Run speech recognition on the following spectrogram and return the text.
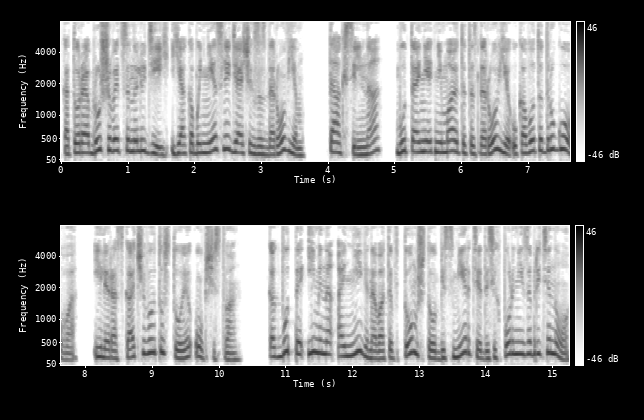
которая обрушивается на людей, якобы не следящих за здоровьем, так сильна, будто они отнимают это здоровье у кого-то другого или раскачивают устои общества. Как будто именно они виноваты в том, что бессмертие до сих пор не изобретено,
